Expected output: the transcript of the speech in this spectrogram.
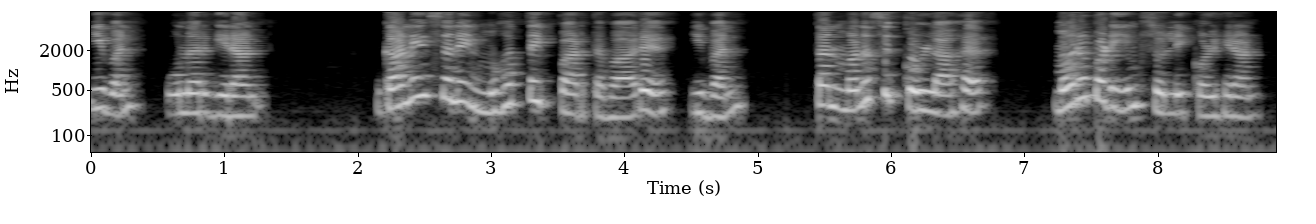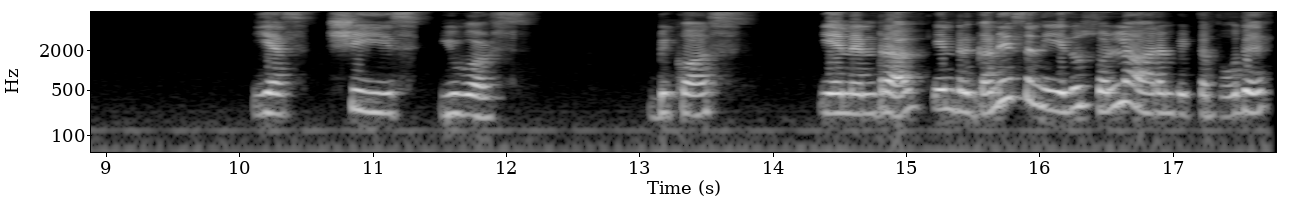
இவன் உணர்கிறான். கணேசனின் முகத்தை பார்த்தவாறு இவன் தன் மனசுக்குள்ளாக மறுபடியும் சொல்லிக் கொள்கிறான். Yes she is yours because ஏனென்றால் என்று கணேசன் ஏதோ சொல்ல ஆரம்பித்த போது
